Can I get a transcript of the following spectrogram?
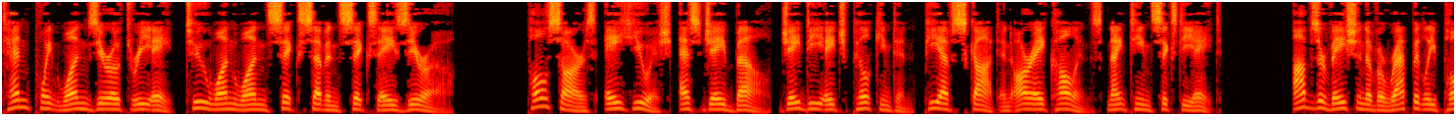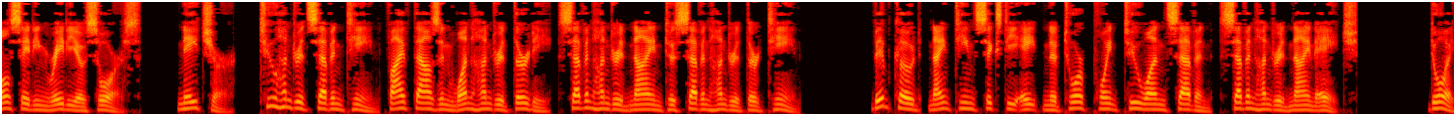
10.1038/211676A0 Pulsars, A. Hewish, S. J. Bell, J. D. H. Pilkington, P. F. Scott and R. A. Collins 1968. Observation of a rapidly pulsating radio source. Nature. 217 5130, 709–713. Bibcode, 1968 Natur.217, 709H doi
